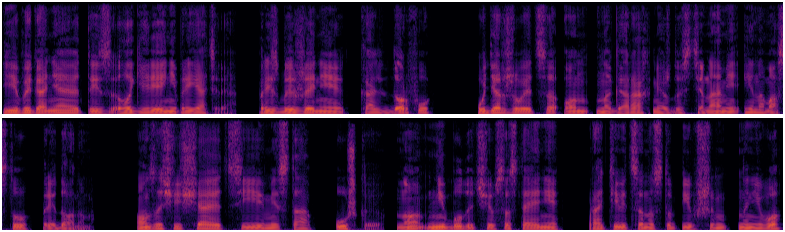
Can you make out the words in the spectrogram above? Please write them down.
и выгоняют из лагерей неприятеля. При сближении к Альдорфу Удерживается он на горах между стенами и на мосту при Доном. Он защищает сие места пушкою, но, не будучи в состоянии противиться наступившим на него,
